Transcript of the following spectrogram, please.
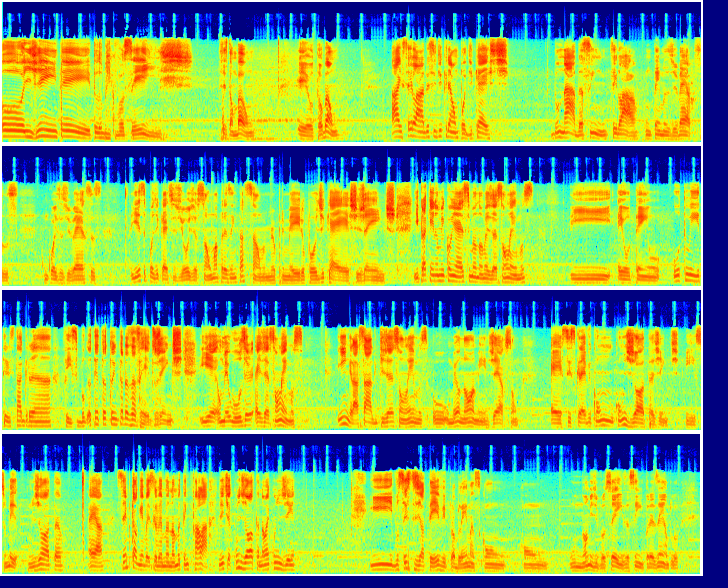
Oi, gente! Tudo bem com vocês? Vocês estão bom? Eu tô bom. Ai, sei lá, decidi criar um podcast do nada, assim, sei lá, com temas diversos, com coisas diversas. E esse podcast de hoje é só uma apresentação, é meu primeiro podcast, gente. E para quem não me conhece, meu nome é Gerson Lemos e eu tenho o Twitter, Instagram, Facebook. Eu, tenho, eu tô em todas as redes, gente. E é, o meu user é Gerson Lemos. E engraçado que Gerson Lemos, o, o meu nome, Gerson, é, se escreve com, com J, gente. Isso mesmo, com J. É. Sempre que alguém vai escrever meu nome, eu tenho que falar. Gente, é com J, não é com G. E vocês já teve problemas com, com o nome de vocês? Assim, por exemplo,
